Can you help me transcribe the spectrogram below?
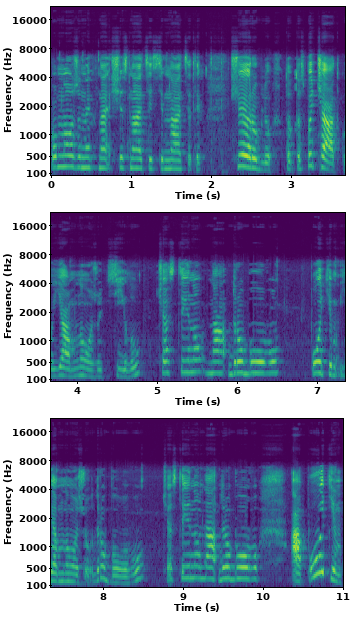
помножених на 16 сімнадцятих. Що я роблю? Тобто спочатку я множу цілу частину на дробову, потім я множу дробову частину на дробову, а потім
